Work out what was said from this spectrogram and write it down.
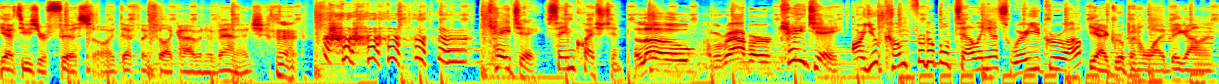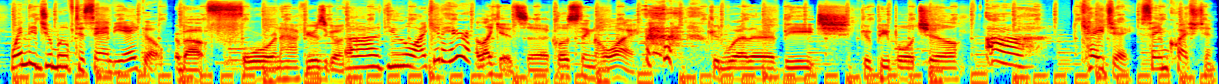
you have to use your fists. So I definitely feel like I have an advantage. KJ, same question. Hello, I'm a rapper. KJ, are you comfortable telling us where you grew up? yeah, I grew up in Hawaii, Big Island, When did you move to San Diego? about four and a half years ago. Uh, do you like it here? I like it. It's the closest thing to Hawaii. good weather, beach, good people, chill. Ah, KJ, same question.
